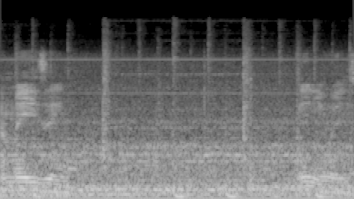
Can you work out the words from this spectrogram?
amazing anyways.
